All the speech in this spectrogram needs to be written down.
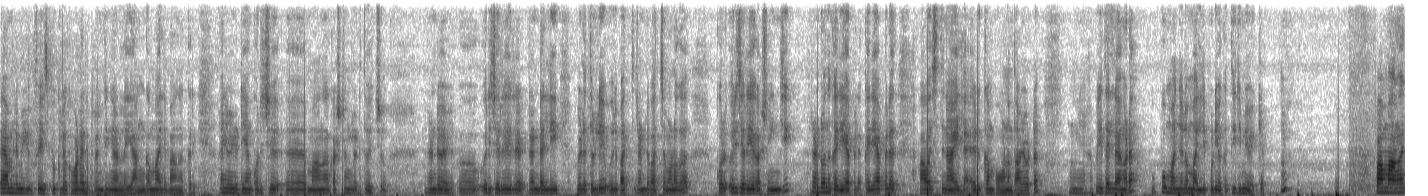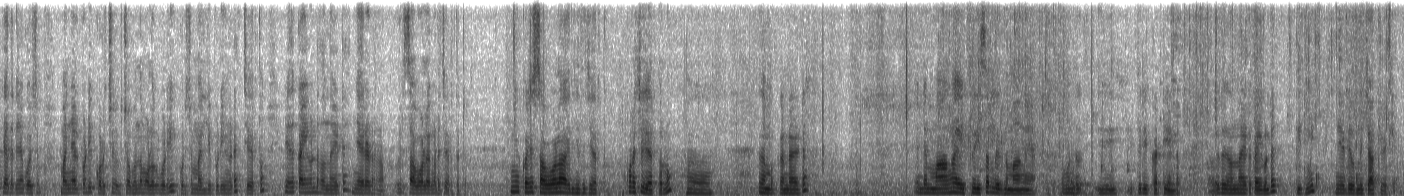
ഇൻസ്റ്റാഗ്രാമിലും ഫേസ്ബുക്കിലൊക്കെ വളരെ ട്രെൻഡിങ് ആണല്ലോ ഈ അങ്കമാലി മാങ്ങക്കറി. അതിന് വേണ്ടിയിട്ട് ഞാൻ കുറച്ച് മാങ്ങ കഷ്ണങ്ങൾ എടുത്ത് വെച്ചു. രണ്ട് ഒരു ചെറിയ രണ്ടല്ലി വെളുത്തുള്ളി ഒരു പച്ച രണ്ട് പച്ചമുളക് ഒരു ചെറിയ കഷ്ണം ഇഞ്ചി രണ്ട് മൂന്ന് കരിയാപ്പില. കരിയാപ്പില ആവശ്യത്തിനായില്ല എടുക്കാൻ പോകണം താഴോട്ട്. അപ്പോൾ ഇതെല്ലാം കൂടെ ഉപ്പും മഞ്ഞളും മല്ലിപ്പൊടിയും ഒക്കെ തിരുമ്മി വെക്കാം. അപ്പോൾ ആ മാങ്ങയ്ക്കകത്തിട്ട് ഞാൻ കുറച്ച് മഞ്ഞൾപ്പൊടി കുറച്ച് ചുവന്ന മുളക് പൊടി കുറച്ച് മല്ലിപ്പൊടിയും കൂടെ ചേർത്തും. ഇനി ഇത് കൈകൊണ്ട് നന്നായിട്ട് ഞെരടണം. ഒരു സവോളയും കൂടെ ചേർത്തിട്ട്. ഇനി കുറച്ച് സവോള അരിഞ്ഞത് ചേർത്ത് കുറച്ച് ചേർത്തുള്ളൂ. നമുക്ക് കണ്ടായിട്ട് എന്റെ മാങ്ങ ഫ്രീസറിലിരുന്ന മാങ്ങയാണ് അതുകൊണ്ട് ഈ ഇത്തിരി കട്ടിയുണ്ട്. ഇത് നന്നായിട്ട് കൈകൊണ്ട് തിരുമി നേടി ഒന്നിച്ചാക്കി വയ്ക്കാം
